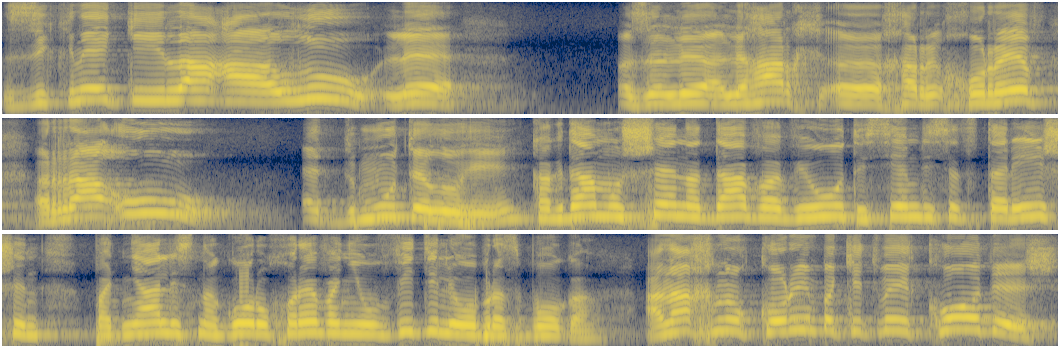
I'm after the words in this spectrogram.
זקני קהילה עלו ל... когда Муше, Надава, Авиуд и 70 старейшин поднялись на гору Хорев, они увидели образ Бога. אנחנו קוראים בכתבי קודש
